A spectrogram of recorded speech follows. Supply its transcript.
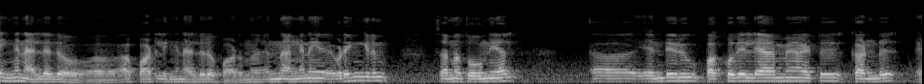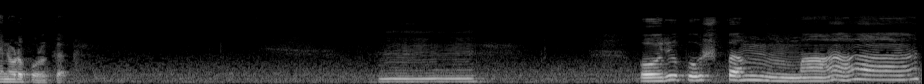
ഇങ്ങനെ അല്ലല്ലോ ആ, പാട്ടിൽ ഇങ്ങനെ അല്ലല്ലോ പാടുന്നത്. എന്ന് അങ്ങനെ എവിടെയെങ്കിലും സാറിന് തോന്നിയാൽ എന്റെ ഒരു പക്വതയില്ലായ്മയായിട്ട് കണ്ട് എന്നോട് പൊറുക്കുക. ഒരു പുഷ്പം മാത്രമെൻ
